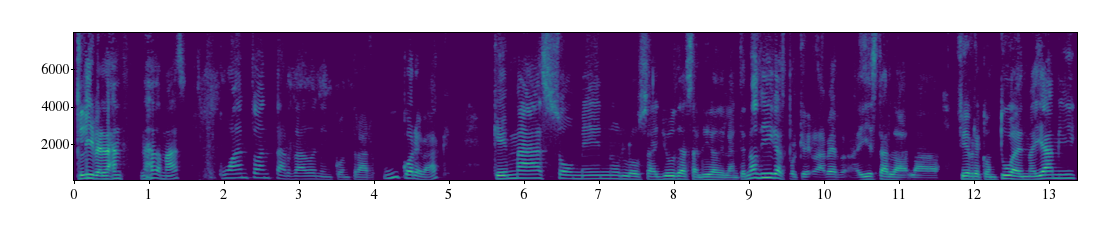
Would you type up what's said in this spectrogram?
Cleveland, nada más, cuánto han tardado en encontrar un coreback que más o menos los ayude a salir adelante. No digas, porque, a ver, ahí está la, fiebre con Tua en Miami,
